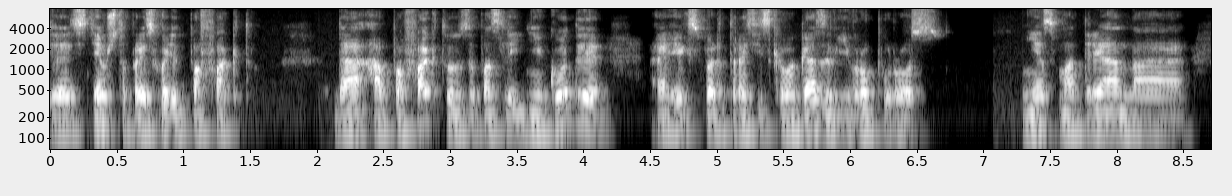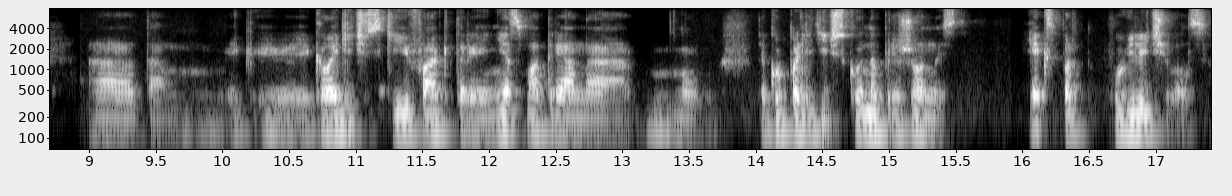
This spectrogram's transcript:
э, с тем, что происходит по факту. Да? А по факту за последние годы а, экспорт российского газа в Европу рос, несмотря на а, там, экологические факторы, несмотря на ну, такую политическую напряженность. Экспорт увеличивался.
